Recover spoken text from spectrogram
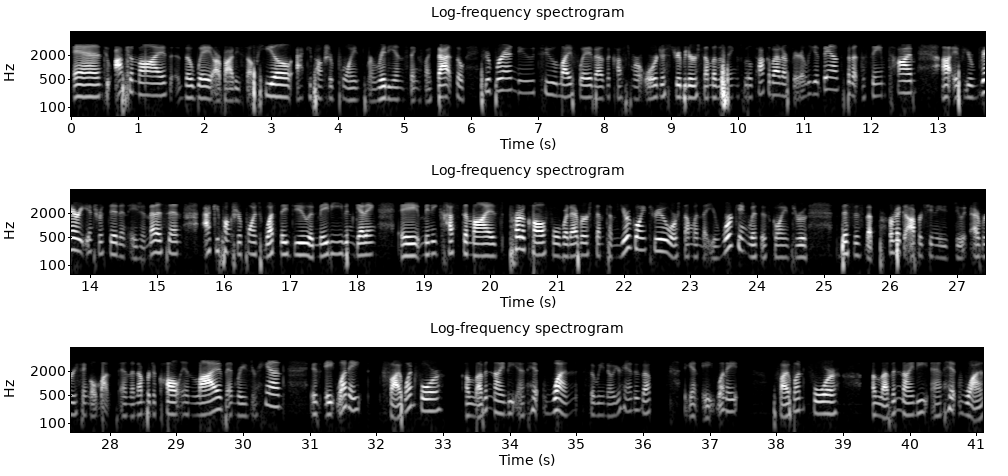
and to optimize the way our bodies self-heal, acupuncture points, meridians, things like that. So if you're brand new to LifeWave as a customer or distributor, some of the things we'll talk about are fairly advanced, but at the same time, uh, if you're very interested in Asian medicine, acupuncture points, what they do, and maybe even getting a mini customized protocol for whatever symptom you're going through or someone that you're working with is going through, this is the perfect opportunity to do it every single month. And the number to call in live and raise your hand is 818-514-1190 and hit 1 so we know your hand is up. Again, 818-514 1190 and hit 1.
